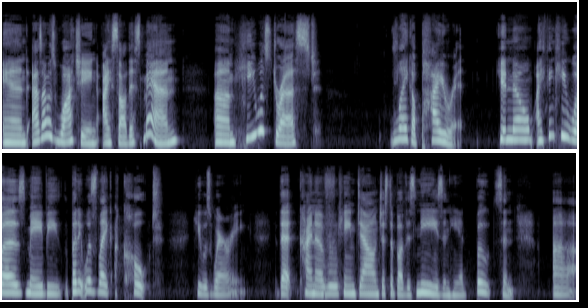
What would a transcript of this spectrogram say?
And as I was watching, I saw this man. Um, he was dressed like a pirate. You know, I think he was maybe, but it was like a coat he was wearing that kind of Mhm. came down just above his knees, and he had boots, and uh,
